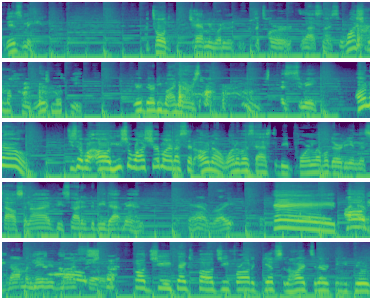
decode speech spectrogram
It is me. I told Cammy what it, I told her last night. I said, "Wash your mind. You're dirty. You're a dirty mind." She says to me, "Oh no." She said, "Well, oh, you should wash your mind." I said, "Oh no, one of us has to be porn level dirty in this house, and I've decided to be that man." Yeah, right. Hey, I Paul. have nominated Oh, myself. Paul G. Thanks, Paul G, for all the gifts and hearts and everything you do.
